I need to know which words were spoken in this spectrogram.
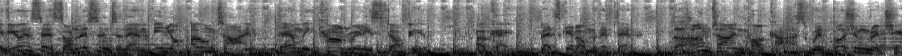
If you insist on listening to them in your own time, then we can't really stop you. Okay, let's get on with it then. The Home Time Podcast with Bush and Richie.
